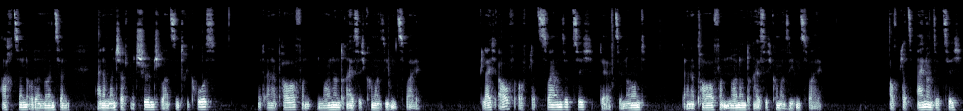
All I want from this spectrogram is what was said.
18 oder 19 eine Mannschaft mit schönen schwarzen Trikots mit einer Power von 39,72. Gleich auf auf Platz 72 der FC Nantes mit einer Power von 39,72. Auf Platz 71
